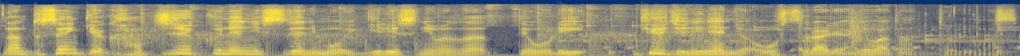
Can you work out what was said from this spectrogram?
なんと1989年にすでにもうイギリスに渡っており、92年にはオーストラリアに渡っております。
